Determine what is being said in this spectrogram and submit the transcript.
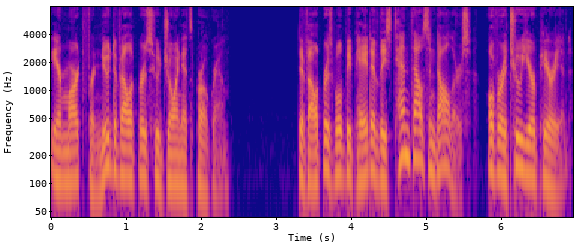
earmarked for new developers who join its program. Developers will be paid at least $10,000 over a two year period.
